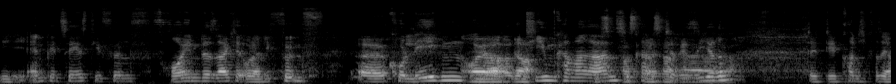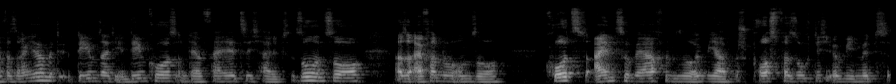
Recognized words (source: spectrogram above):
die NPCs, die fünf Freunde, sag ich, oder die fünf äh, Kollegen, Ja, eure ja. Teamkameraden zu besser. charakterisieren. Ja, Die, die konnte ich quasi einfach sagen, ja, mit dem seid ihr in dem Kurs und der verhält sich halt so und so. Also einfach nur, um so kurz einzuwerfen, so irgendwie, ja, Spross versucht dich irgendwie mit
